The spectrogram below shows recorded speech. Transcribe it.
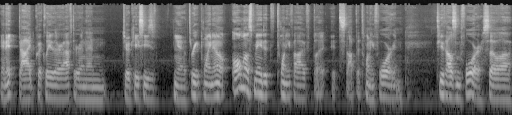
and it died quickly thereafter. And then Joe Casey's you know 3.0 almost made it to 25, but it stopped at 24 in 2004. So uh,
